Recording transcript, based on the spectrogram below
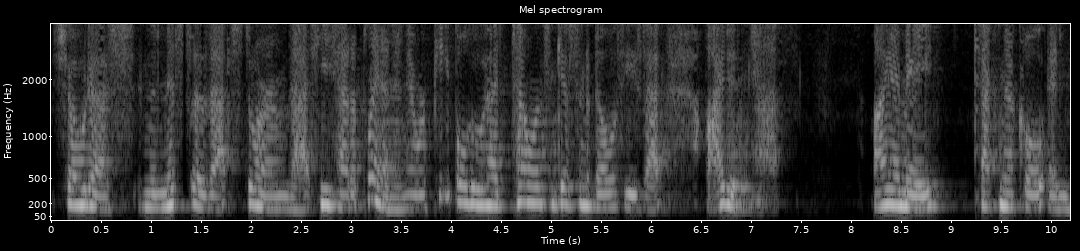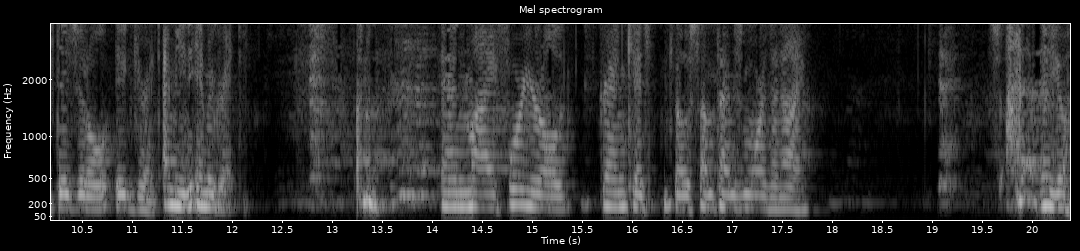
showed us in the midst of that storm that he had a plan. And there were people who had talents and gifts and abilities that I didn't have. I am a technical and digital ignorant, I mean, immigrant. and my four year old grandkids know sometimes more than I. So, there you go.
